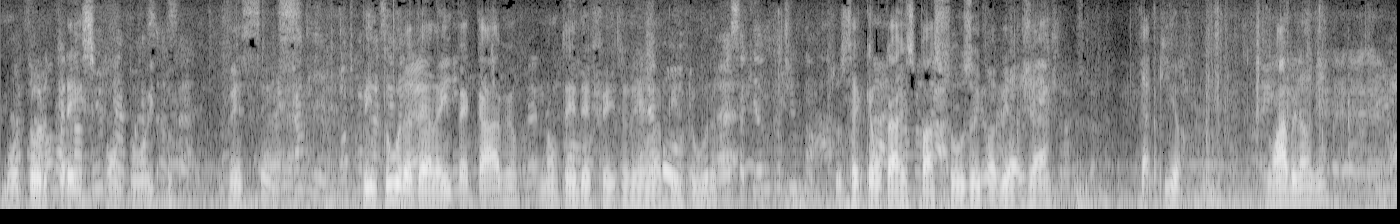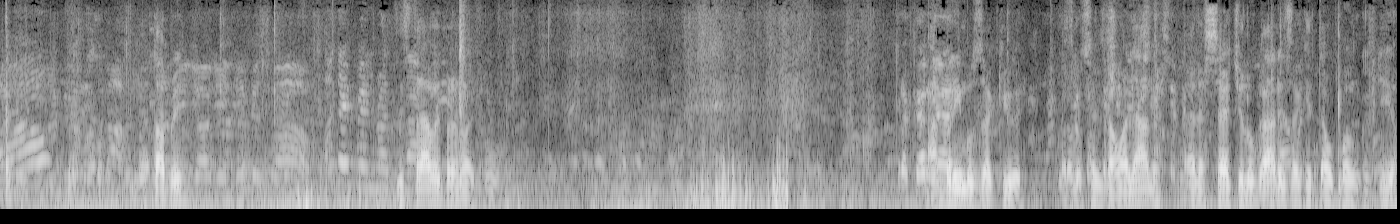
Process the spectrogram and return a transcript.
Motor 3.8 V6. Pintura dela é impecável, não tem defeito nenhum na pintura. Se você quer um carro espaçoso aí para viajar, tá aqui, ó. Não abre não aqui? Não tá abrindo? Destrava aí pra nós, por favor. Abrimos aqui para vocês dar uma olhada. Ela é sete lugares. Aqui tá o banco aqui, ó.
